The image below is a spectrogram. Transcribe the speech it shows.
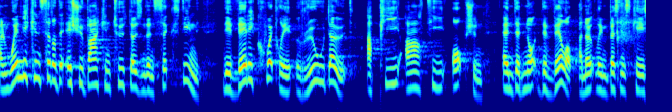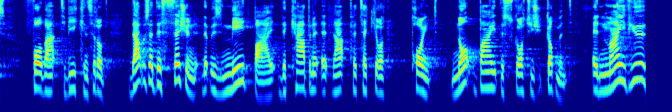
And when they considered the issue back in 2016, they very quickly ruled out a PRT option and did not develop an outline business case for that to be considered. That was a decision that was made by the Cabinet at that particular point, not by the Scottish Government. In my view,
